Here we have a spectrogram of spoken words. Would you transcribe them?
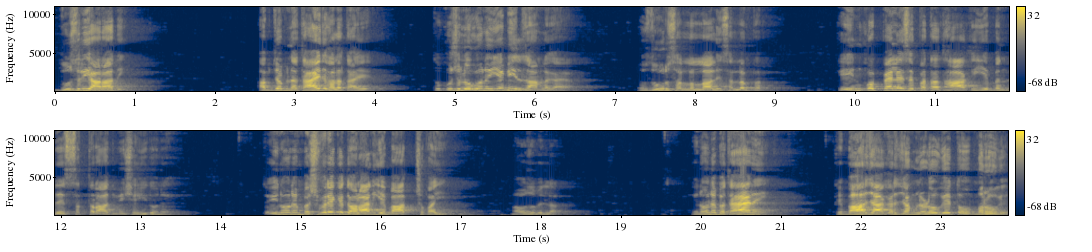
دوسری آرا دی۔ اب جب نتائج غلط آئے تو کچھ لوگوں نے یہ بھی الزام لگایا حضور صلی اللہ علیہ وسلم پر کہ ان کو پہلے سے پتہ تھا کہ یہ بندے ستر آدمی شہید ہونے ہیں۔ تو انہوں نے مشورے کے دوران یہ بات چھپائی۔ نوزب اللہ انہوں نے بتایا نہیں کہ باہر جا کر جنگ لڑو گے تو مرو گے۔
